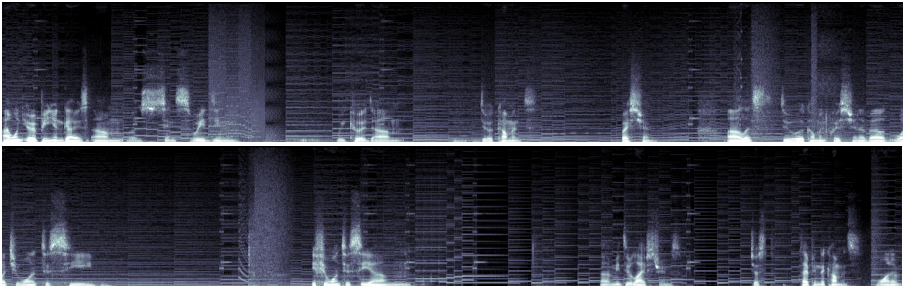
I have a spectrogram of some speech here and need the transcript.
I want your opinion, guys. Um, since we didn't, we could um, do a comment question. Uh, let's do a comment question about what you want to see. If you want to see um, uh, me do live streams. Just type in the comments. Want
